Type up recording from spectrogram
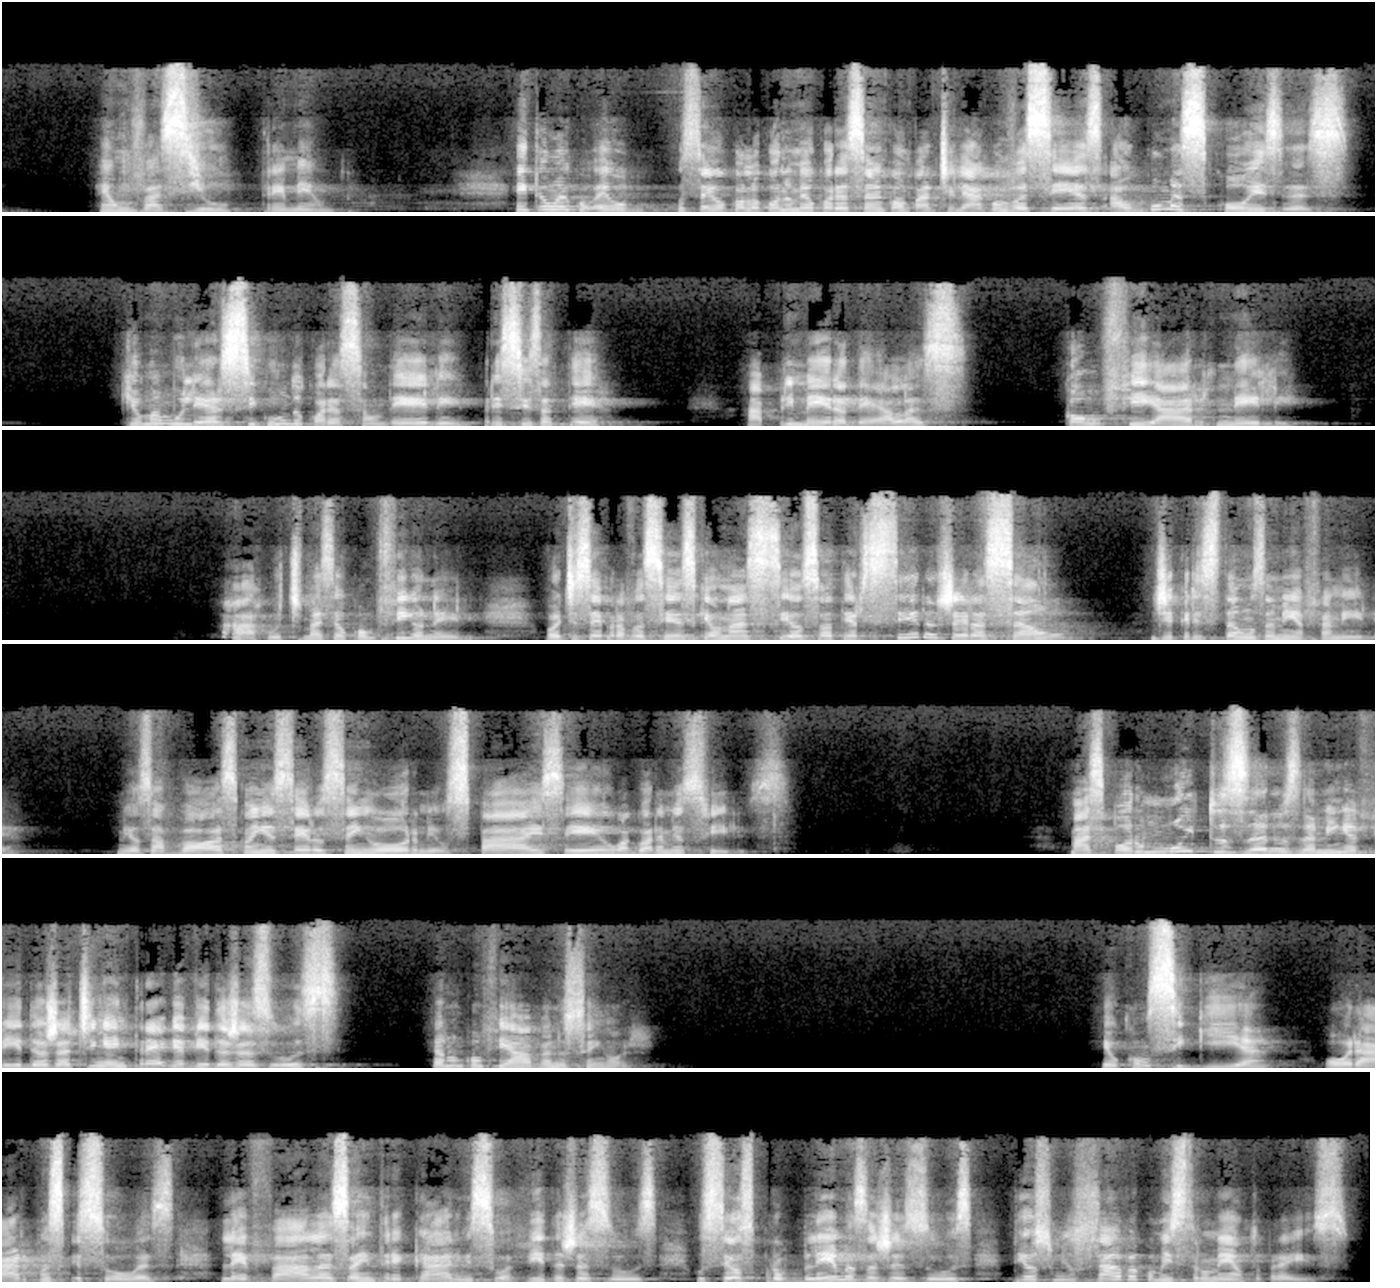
É um vazio tremendo. Então eu, eu, o Senhor colocou no meu coração em compartilhar com vocês algumas coisas que uma mulher, segundo o coração dele, precisa ter. A primeira delas, confiar nele. Ah, Ruth, mas eu confio nele. Vou dizer para vocês que eu nasci, eu sou a terceira geração de cristãos da minha família. Meus avós conheceram o Senhor, meus pais, eu, agora meus filhos. Mas por muitos anos da minha vida, eu já tinha entregue a vida a Jesus, eu não confiava no Senhor. Eu conseguia orar com as pessoas, levá-las a entregarem sua vida a Jesus, os seus problemas a Jesus. Deus me usava como instrumento para isso.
